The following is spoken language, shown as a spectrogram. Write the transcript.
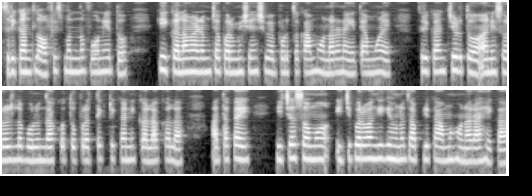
श्रीकांतला ऑफिसमधनं फोन येतो. की कला मॅडमच्या परमिशनशिवाय पुढचं काम होणार नाही. त्यामुळे श्रीकांत चिडतो आणि सरोजला बोलून दाखवतो प्रत्येक ठिकाणी कला कला. आता काय हिच्या समोर हिची परवानगी घेऊनच आपली कामं होणार आहे का?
